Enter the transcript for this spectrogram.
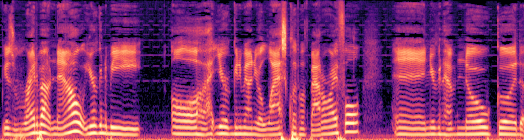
because right about now you're going to be uh, you're going to be on your last clip of battle rifle, and you're to have no good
